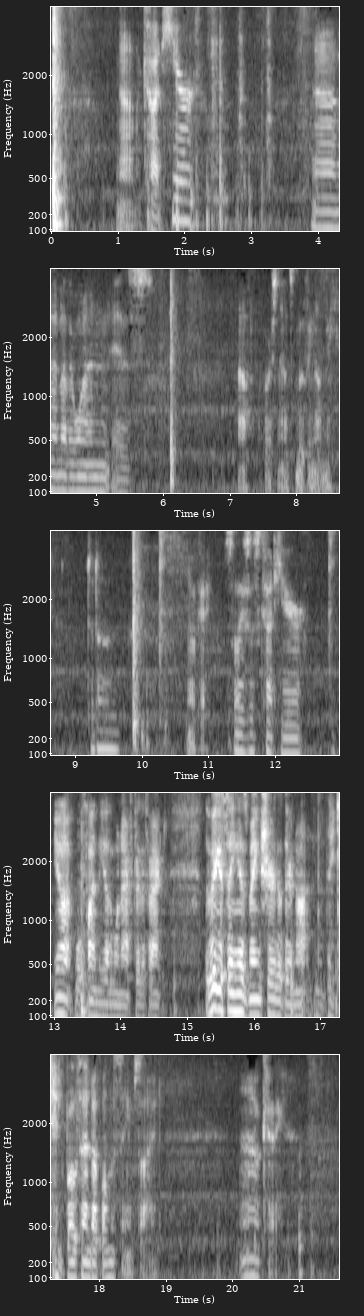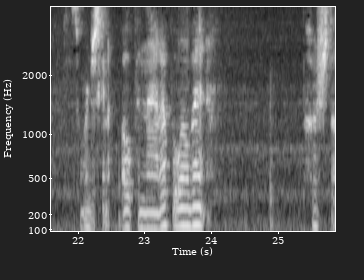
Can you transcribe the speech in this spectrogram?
now cut here. And another one is, oh, of course now it's moving on me. Ta-da. Okay, so there's this cut here. You know we'll find the other one after the fact. The biggest thing is making sure that they're not, they didn't both end up on the same side. Okay. So we're just going to open that up a little bit. Push the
